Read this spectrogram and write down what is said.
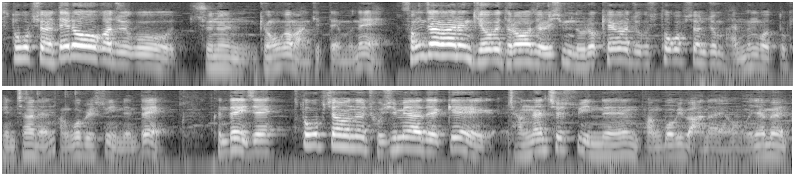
스톡옵션을 때려가지고 주는 경우가 많기 때문에 성장하는 기업에 들어가서 열심히 노력해가지고 스톡옵션 좀 받는 것도 괜찮은 방법일 수 있는데 근데 이제 스톡옵션을 조심해야 될 게 장난칠 수 있는 방법이 많아요. 왜냐면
